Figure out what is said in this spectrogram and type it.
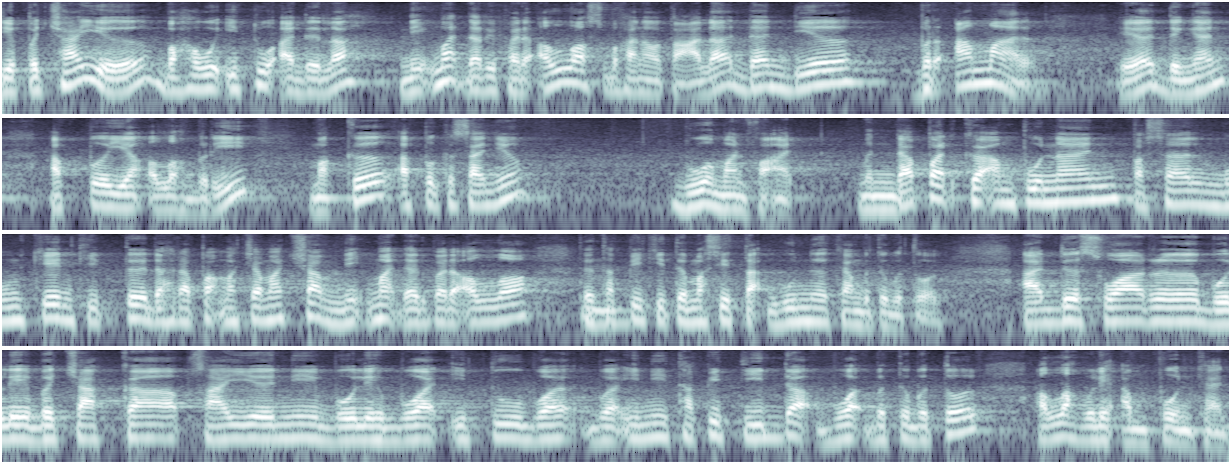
dia percaya bahawa itu adalah nikmat daripada Allah Subhanahu Wa Taala dan dia beramal ya dengan apa yang Allah beri. Maka apa kesannya? Dua manfaat mendapat keampunan pasal mungkin kita dah dapat macam-macam nikmat daripada Allah tetapi kita masih tak gunakan betul-betul. Ada suara boleh bercakap, saya ni boleh buat itu buat buat ini tapi tidak buat betul-betul, Allah boleh ampunkan.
